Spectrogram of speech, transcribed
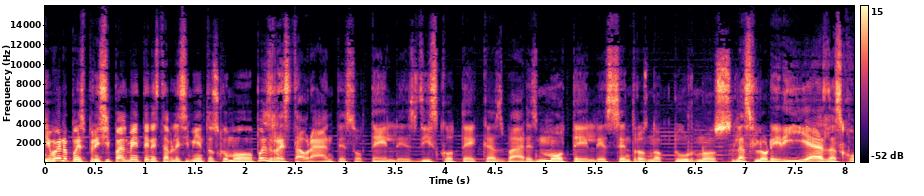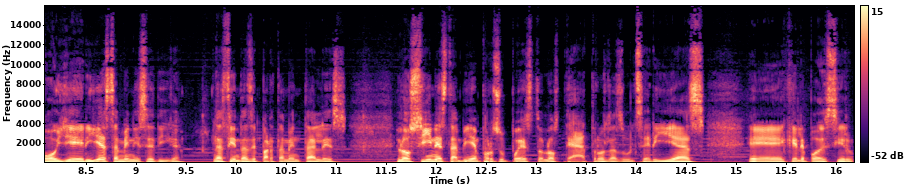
Y bueno, pues principalmente en establecimientos como pues restaurantes, hoteles, discotecas, bares, moteles, centros nocturnos, las florerías, las joyerías, también ni se diga, las tiendas departamentales, los cines también, por supuesto, los teatros, las dulcerías, eh, ¿qué le puedo decir?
